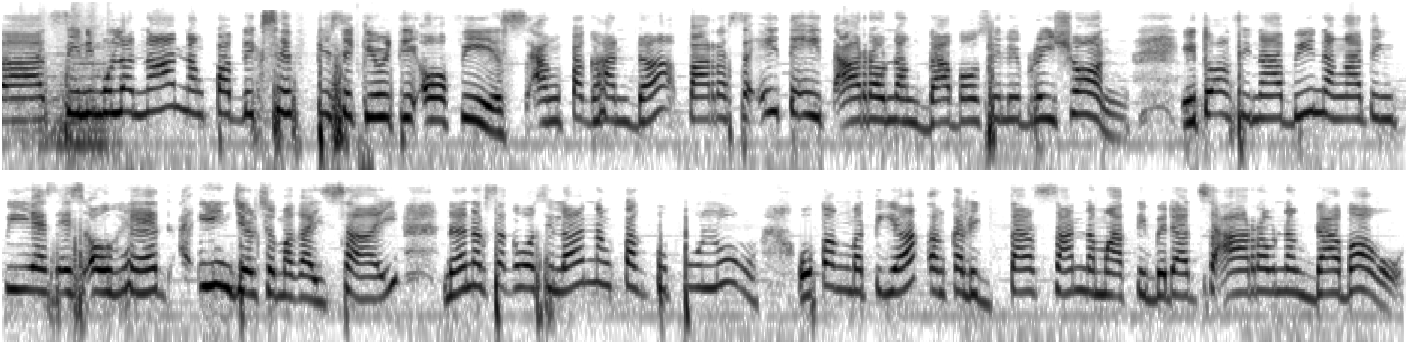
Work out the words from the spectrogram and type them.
ah, sinimulan na ng Public Safety Security Office ang paghanda para sa 88 araw ng Davao Celebration. Ito ang sinabi ng ating PSSO head Angel Sumagaysay na nagsagawa sila ng pagpupulong upang matiyak ang kaligtasan ng mga aktibidad sa araw ng Davao.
